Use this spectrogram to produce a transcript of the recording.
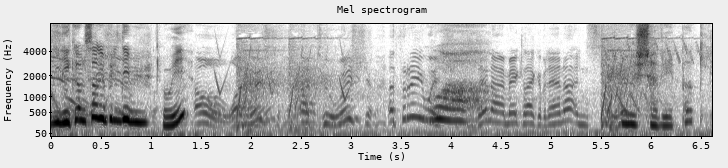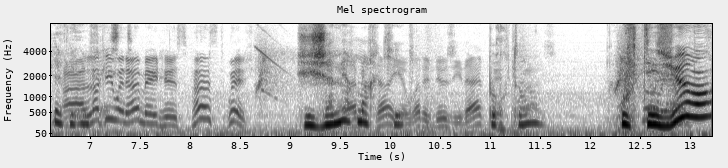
il est comme ça depuis le début. Oui Wow. Je savais pas qu'il avait une veste. J'ai jamais remarqué. Pourtant. Ouvre tes yeux, hein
